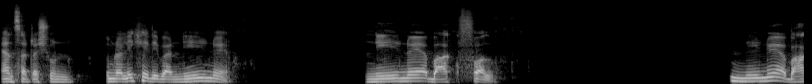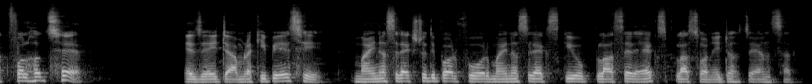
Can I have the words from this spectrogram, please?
অ্যান্সারটা শূন্য। তোমরা লিখে দিবা নির্ণয়। নির্ণয় ভাগফল নির্ণয় ভাগফল হচ্ছে? এই যে এটা আমরা কি পেয়েছি? মাইনাসের x to the power four, মাইনাসের এক্স কিউব, প্লাসের এক্স, প্লাস ওয়ান, এটা হচ্ছে অ্যান্সার।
